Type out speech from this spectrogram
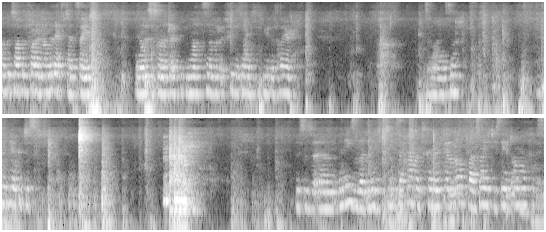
on the top of the forehead on the left hand side. I know this is going to drive people nuts now, but I feel that I want to be a bit higher. It's annoying, isn't it? Maybe I could just. This is um, an easel that needs to use a hammer to kind of get it off last night. You see, I don't know if it's.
